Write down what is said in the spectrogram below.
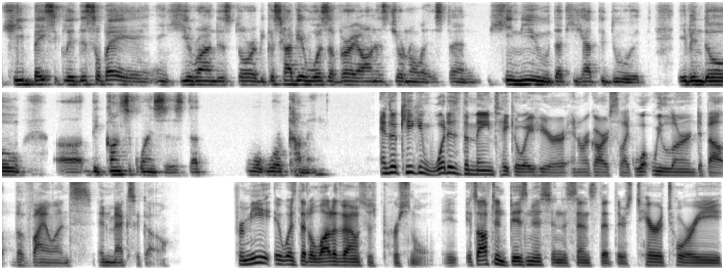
he basically disobeyed and he ran the story because Javier was a very honest journalist and he knew that he had to do it, even though uh, the consequences that w- were coming. And so, Keegan, what is the main takeaway here in regards to like what we learned about the violence in Mexico? For me, it was that a lot of the violence was personal. It's often business in the sense that there's territory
